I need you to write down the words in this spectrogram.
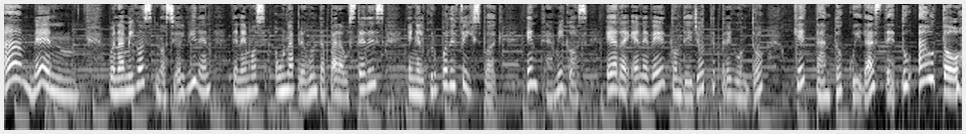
Amén. Bueno amigos, no se olviden, tenemos una pregunta para ustedes en el grupo de Facebook Entre Amigos RNB donde yo te pregunto, ¿qué tanto cuidas de tu auto?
